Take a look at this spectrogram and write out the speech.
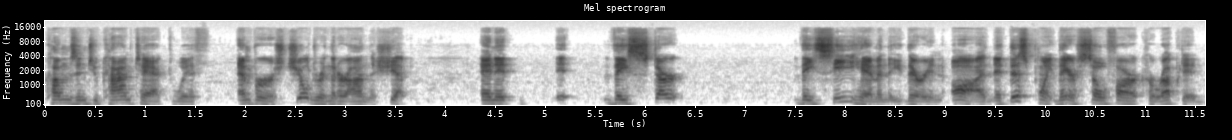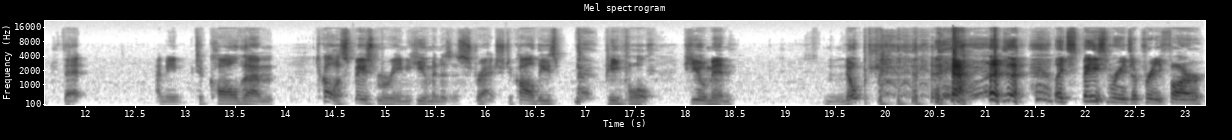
comes into contact with Emperor's children that are on the ship, and it, it they start they see him and they, they're in awe. And at this point, they are so far corrupted that, I mean, to call them to call a space marine human is a stretch. To call these people human, nope. yeah, like space marines are pretty far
